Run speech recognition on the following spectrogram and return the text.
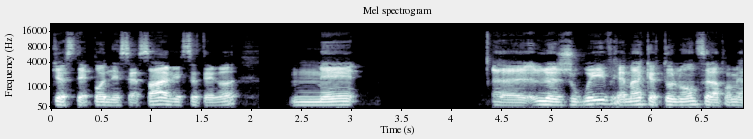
que c'était pas nécessaire, etc. Mais euh, le jouer vraiment que tout le monde c'est la première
